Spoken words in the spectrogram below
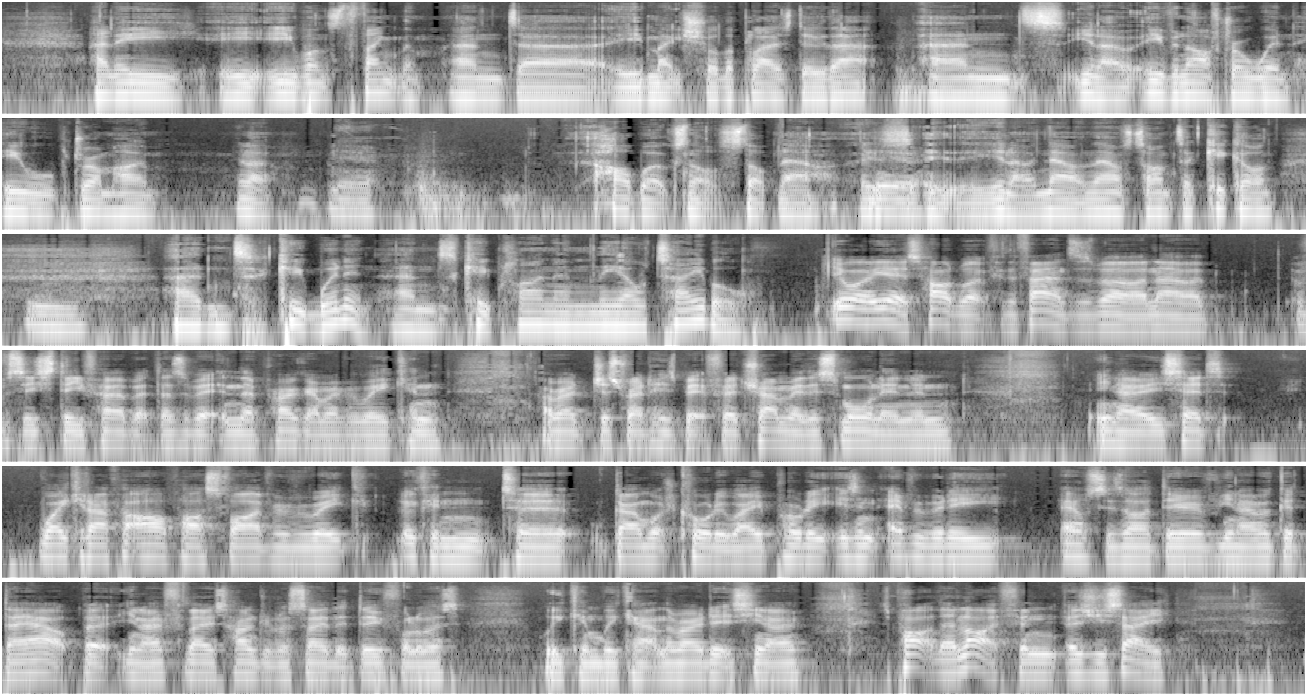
and he, he, he wants to thank them, and uh, he makes sure the players do that. And you know, even after a win, he will drum home. You know, Yeah. Hard work's not stopped now. It's, Yeah. it- you know, now now it's time to kick on and keep winning and keep climbing the old table. Yeah, well, yeah, it's hard work for the fans as well. I know. uh, Obviously, Steve Herbert does a bit in their program every week, and I read just read his bit for Tranmere this morning, and you know, he said waking up at half past five every week, looking to go and watch Crawley Way, probably isn't everybody else's idea of you know a good day out. But you know, for those hundred or so that do follow us week in week out on the road, it's you know it's part of their life, and as you say.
